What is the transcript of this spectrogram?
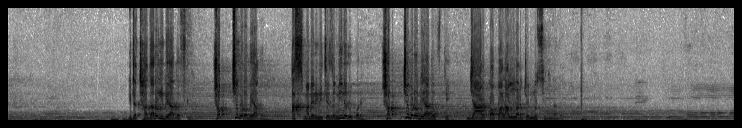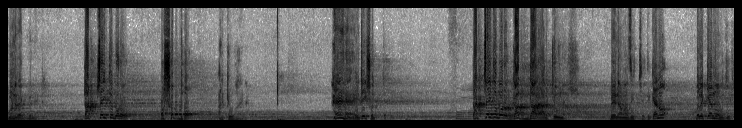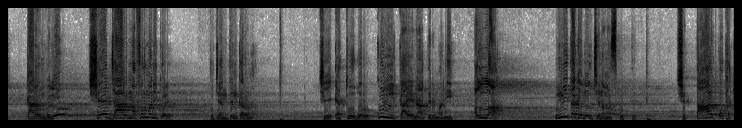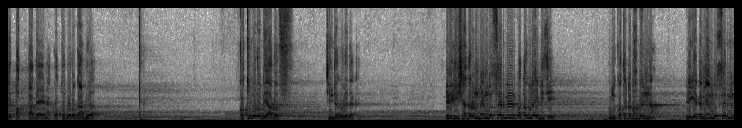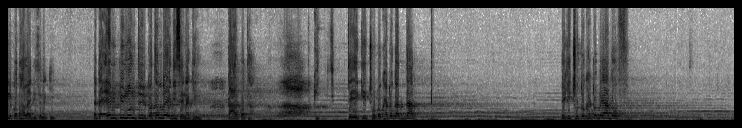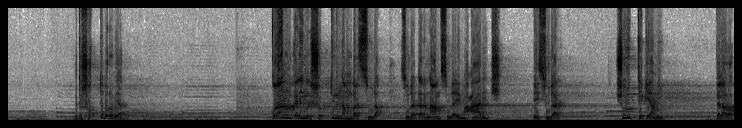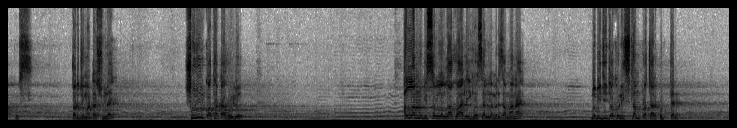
এটা সাধারণ বেয়াদব না। সবচেয়ে বড় বেয়াদব আসমানের নিচে, জমিনের উপরে। সবচেয়ে বড় বেয়াদবকে যার কপাল আল্লাহর জন্য সিজদা দেয়। মনে রাখবেন এটা। তার চাইতে বড় অসভ্য আর কেউ হয় না। হ্যাঁ হ্যাঁ এটাই সত্য। তার চাইতে বড় গাদ্দার আর কেউ নাই। বেনামাজির চাইতে। কেন? বলে, কেন হুজুর? কারণ হলো সে যার নাফরমানি করে, তো জানতেন কারণ সে এত বড় কুল কায়নাতের মালিক, আল্লাহ। উনি তাকে বলছে নামাজ পড়তে। সে তার কথাকে পাত্তা দেয় না। কত বড় গাঁডুয়া কত বড় বেয়াদফ চিন্তা করে দেখেন। এটা কি সাধারণ মেম্বার চেয়ারম্যানের কথা উড়াই দিছে? আপনি কথাটা ভাবেন না। এটা কি একটা মেম্বার চেয়ারম্যানের কথা হালাই দিছে নাকি? এটা এমপি মন্ত্রীর কথা উড়াই দিছে নাকি? কার কথা? কি- ছোটখাটো গাদ্দার? এ কি ছোটখাটো বেয়াদফ এ তো শক্ত বড় বেয়াদব। কোরআনুল করিমের সত্তর নাম্বার সুরা, সুরাটার নাম সুরায় মাআরিজ। এই সুরার শুরুর থেকে আমি তেলাওয়াত করছি। তর্জমাটা শুনাই। শুরুর কথাটা হইল, আল্লাহ নবী সাল্লাহ আলী সাল্লামের জামানায় নবীজি যখন ইসলাম প্রচার করতেন,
